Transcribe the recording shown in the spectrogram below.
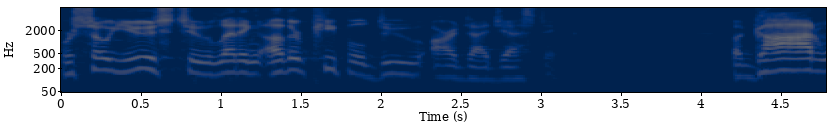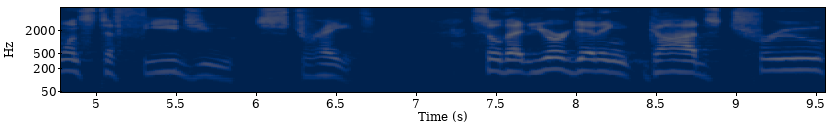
We're so used to letting other people do our digesting. But God wants to feed you straight so that you're getting God's true,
